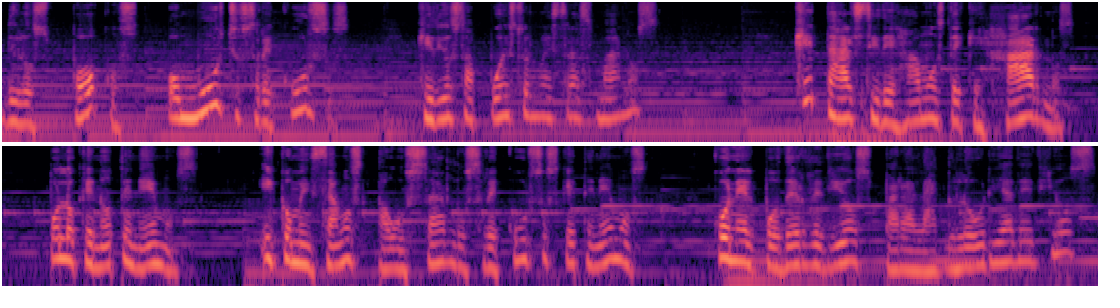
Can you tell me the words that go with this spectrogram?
de los pocos o muchos recursos que Dios ha puesto en nuestras manos? ¿Qué tal si dejamos de quejarnos por lo que no tenemos y comenzamos a usar los recursos que tenemos con el poder de Dios para la gloria de Dios.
